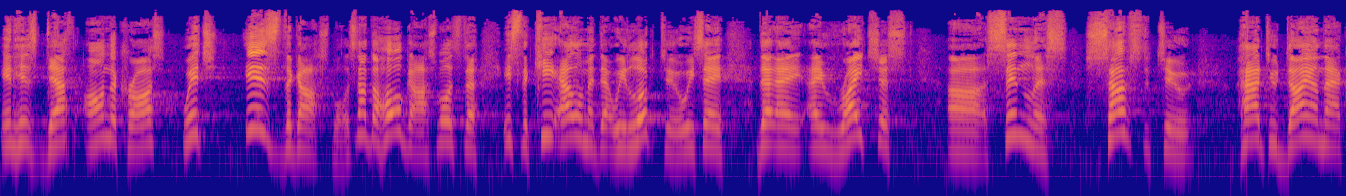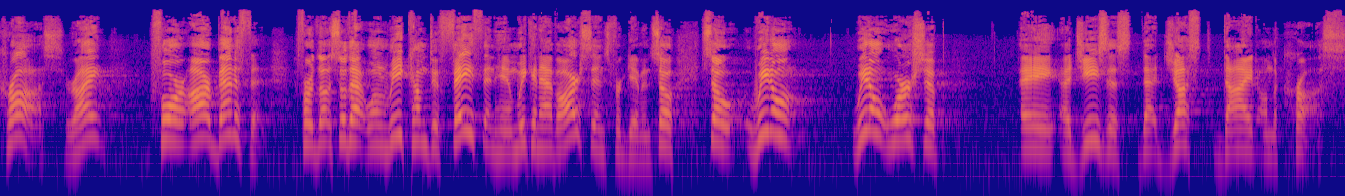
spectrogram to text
in his death on the cross, which is the gospel. It's not the whole gospel, it's the, it's the key element that we look to. We say that a, a righteous, uh, sinless substitute had to die on that cross, right? For our benefit. For the, so that when we come to faith in him, we can have our sins forgiven. So, so we, don't, we don't worship a, a Jesus that just died on the cross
